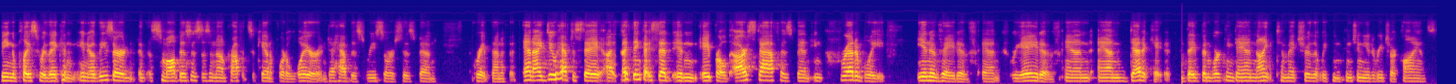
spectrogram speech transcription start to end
being a place where they can, you know, these are small businesses and nonprofits that can't afford a lawyer, and to have this resource has been great benefit. And I do have to say, I, I think I said in April, our staff has been incredibly innovative and creative and and dedicated. They've been working day and night to make sure that we can continue to reach our clients.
